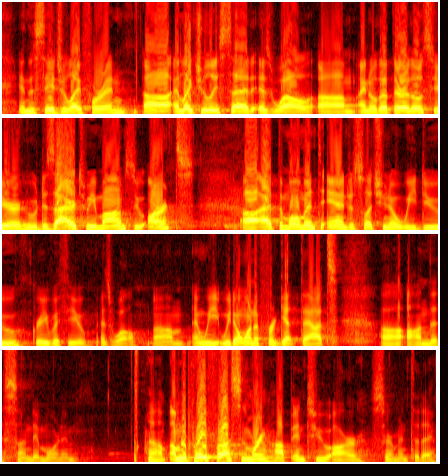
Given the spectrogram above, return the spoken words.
in the stage of life we're in. Uh, and like Julie said as well, um, I know that there are those here who desire to be moms who aren't. Uh, at the moment, and just to let you know, we do grieve with you as well. Um, and we, we don't want to forget that uh, on this Sunday morning. Um, I'm going to pray for us, and we're going to hop into our sermon today.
